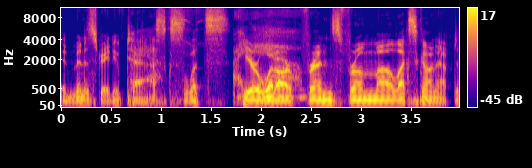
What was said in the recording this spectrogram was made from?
administrative tasks let's hear what our friends from uh, lexicon have to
